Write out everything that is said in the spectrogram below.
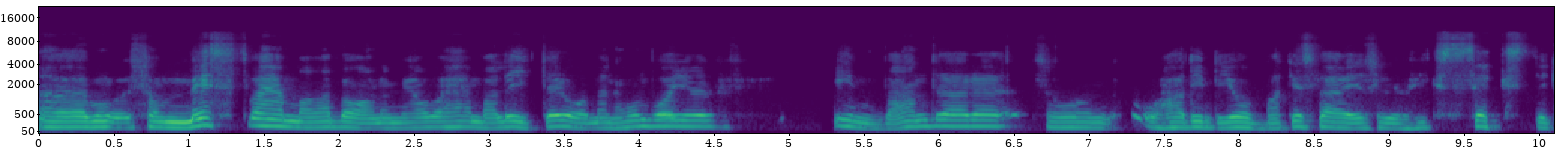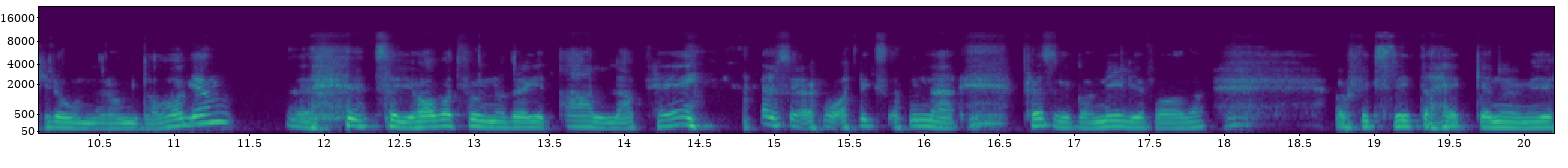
Eh, som mest var hemma med barnen, jag var hemma lite då. Men hon var ju invandrare så hon, och hade inte jobbat i Sverige så vi fick 60 kronor om dagen. Så jag var tvungen att dra in alla pengar. Så jag var liksom när, plötsligt familjefader. Och fick slita häcken nu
